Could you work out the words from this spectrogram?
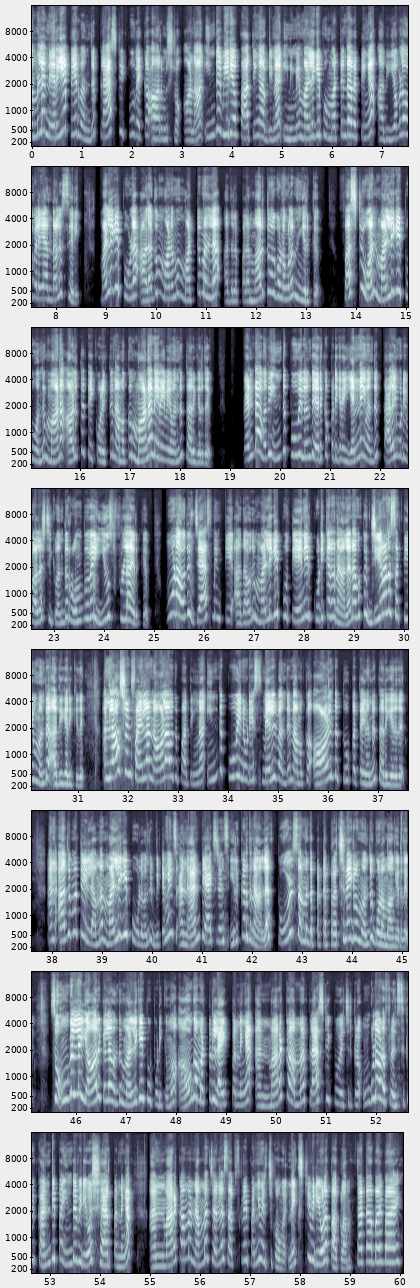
நம்மள நிறைய பேர் வந்து பிளாஸ்டிக் பூ வைக்க ஆரம்பிச்சிட்டோம். ஆனா இந்த வீடியோ பாத்தீங்க அப்படின்னா இனிமே மல்லிகைப்பூ பூ மட்டும்தான் வைப்பீங்க. அது எவ்வளவு விலையா இருந்தாலும் சரி. மல்லிகைப்பூவில் அழகும் மனமும் மட்டுமல்ல அதுல பல மருத்துவ குணங்களும் இருக்கு. ஃபர்ஸ்ட் ஒன் மல்லிகை பூ வந்து மன அழுத்தத்தை குறைத்து நமக்கு மன நிறைவை வந்து தருகிறது. ரெண்டாவது இந்த பூவிலிருந்து எடுக்கப்படுகிற எண்ணெய் வந்து தலைமுடி வளர்ச்சிக்கு வந்து ரொம்பவே யூஸ்ஃபுல்லாக இருக்குது மூணாவது ஜாஸ்மின் டீ அதாவது மல்லிகைப்பூ தேநீர் குடிக்கிறதுனால நமக்கு ஜீரண சக்தியும் வந்து அதிகரிக்குது. அண்ட் லாஸ்ட் அண்ட் ஃபைனலாக நாலாவது பார்த்தீங்கன்னா இந்த பூவினுடைய ஸ்மெல் வந்து நமக்கு ஆழ்ந்த தூக்கத்தை வந்து தருகிறது. அண்ட் அது மட்டும் இல்லாமல் மல்லிகை பூவில் வந்து விட்டமின்ஸ் அண்ட் ஆன்டி ஆக்சிடென்ட்ஸ் இருக்கிறதுனால தோல் சம்மந்தப்பட்ட பிரச்சனைகளும் வந்து குணமாகிறது. ஸோ உங்களில் யாருக்கெல்லாம் வந்து மல்லிகைப்பூ பிடிக்குமோ அவங்க மட்டும் லைக் பண்ணுங்கள் அண்ட் மறக்காமல் பிளாஸ்டிக் பூ வச்சுருக்கிற உங்களோட ஃப்ரெண்ட்ஸுக்கு கண்டிப்பாக இந்த வீடியோவை ஷேர் பண்ணுங்கள் அண்ட் மறக்காமல் நம்ம சேனலை சப்ஸ்கிரைப் பண்ணி வச்சுக்கோங்க. நெக்ஸ்ட் வீடியோவில் பார்க்கலாம். டாட்டா பாய் பாய்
